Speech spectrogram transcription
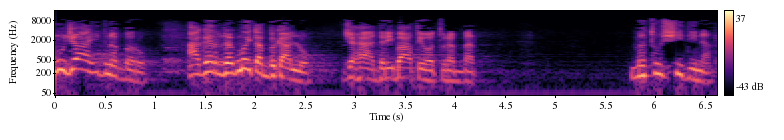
ሙጃሂድ ነበሩ። አገር ደግሞ ይጠብቃሉ። ጅሃድ ሪባጥ ይወጡ ነበር። መቶ ሺህ ዲናር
